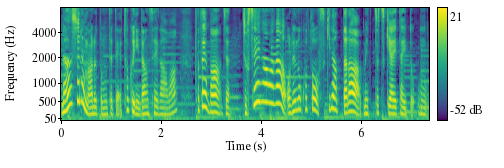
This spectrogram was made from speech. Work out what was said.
何種類もあると思ってて特に男性側は。例えばじゃあ女性側が俺のことを好きだったらめっちゃ付き合いたいと思う。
